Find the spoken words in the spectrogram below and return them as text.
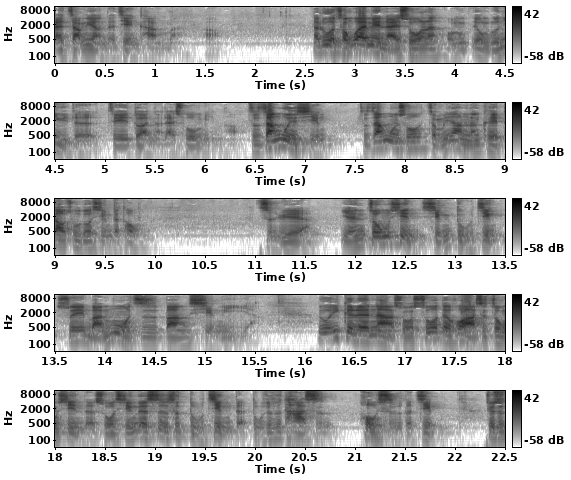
来长养的健康嘛，啊，那如果从外面来说呢，我们用《论语》的这一段呢来说明啊，子张问行，子张问说，怎么样能可以到处都行得通？子曰啊，言忠信，行笃敬，虽蛮貊之邦，行矣呀。如果一个人呐所说的话是忠信的，所行的事是笃敬的，笃就是踏实厚实的敬，就是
